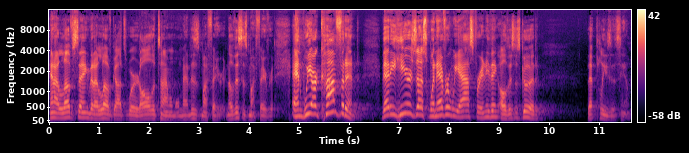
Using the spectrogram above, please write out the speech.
And I love saying that I love God's word all the time. I'm, like, man, this is my favorite. No, this is my favorite. And we are confident that He hears us whenever we ask for anything. Oh, this is good. That pleases Him.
